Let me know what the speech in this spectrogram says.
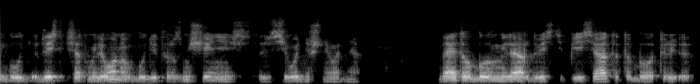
будет, 250 миллионов будет в размещении с сегодняшнего дня. До этого было миллиард 250, это было три,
